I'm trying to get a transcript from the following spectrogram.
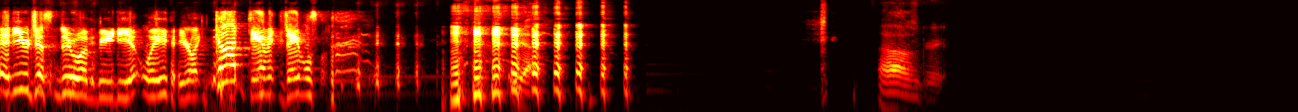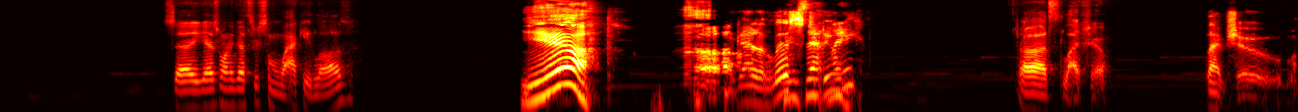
And you just knew immediately. You're like, God damn it, Jables. Yeah. Oh, that was great. So, you guys want to go through some wacky laws? yeah. Uh, I got a list that to do link? Uh, it's live show. live show.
